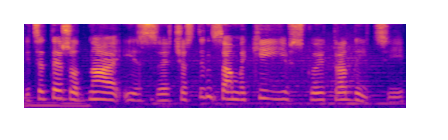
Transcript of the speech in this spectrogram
і це теж одна із частин саме київської традиції,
